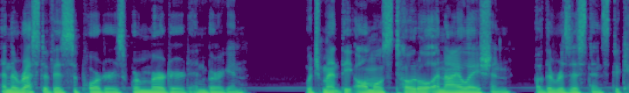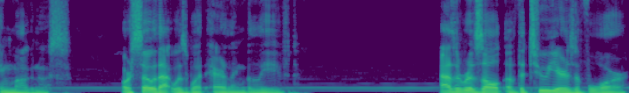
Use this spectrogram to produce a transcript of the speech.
and the rest of his supporters were murdered in Bergen, which meant the almost total annihilation of the resistance to King Magnus, or so that was what Erling believed. As a result of the two years of war,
